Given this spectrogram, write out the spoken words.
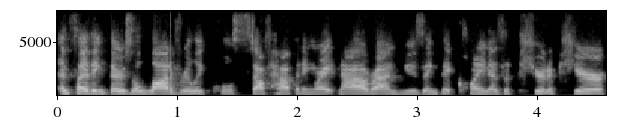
And so I think there's a lot of really cool stuff happening right now around using Bitcoin as a peer to peer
